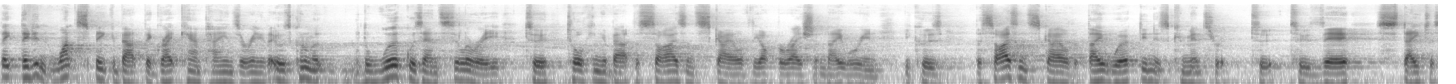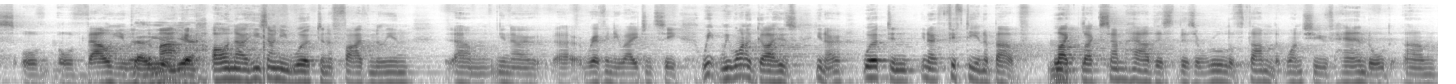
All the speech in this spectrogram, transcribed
they, they didn't once speak about their great campaigns or anything. It was kind of a, the work was ancillary to talking about the size and scale of the operation they were in, because the size and scale that they worked in is commensurate to, to their status or, or value, value in the market. Yeah. Oh no, he's only worked in a five million um, you know, uh, revenue agency. We, we want a guy who's, you know, worked in, you know, 50 and above. Mm. Like, like somehow there's, there's a rule of thumb that once you've handled um,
